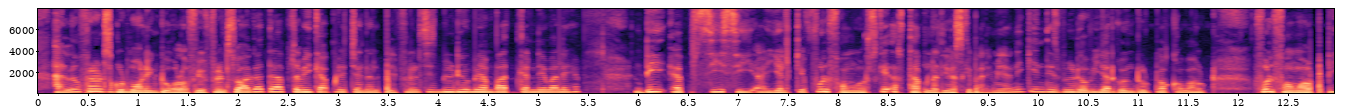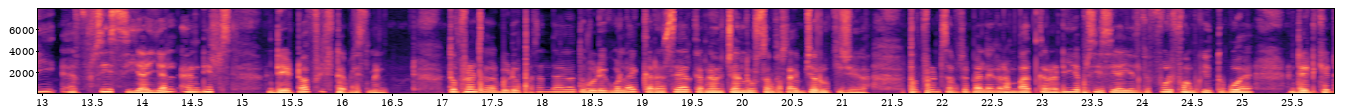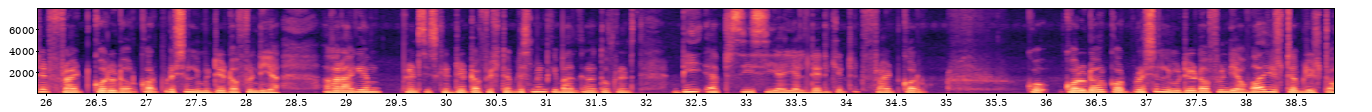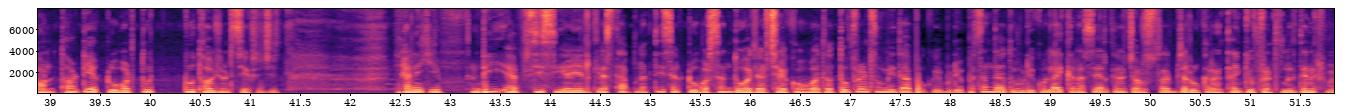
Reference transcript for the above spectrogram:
Hello friends good morning to all of you friends स्वागत है आप सभी का अपने चैनल पे। फ्रेंड्स इस वीडियो में हम बात करने वाले हैं D F C C I L के फुल फॉर्म और उसके स्थापना दिवस के बारे में। यानी कि in this video we are going to talk about full form of D F C C I L and its date of establishment तो फ्रेंड्स अगर वीडियो पसंद आएगा तो वीडियो को लाइक करें शेयर करें और चैनल को सब्सक्राइब ज़रूर कीजिएगा। तो फ्रेंड्स सबसे पहले अगर हम बात करें D F C C I L के फुल फॉर्म की तो वो है dedicated freight corridor corporation limited of India अगर आगे हम फ्रेंड्स, इसके डेट ऑफ़ इस्टेब्लिशमेंट की बात करें तो friends D F C C I L dedicated freight corridor corporation limited of India was established on thirty October two two thousand six यानी कि D F C C I L की स्थापना तीस अक्टूबर सन 2006 को हुआ था। तो फ्रेंड्स, उम्मीद है आपको कोई वीडियो पसंद आए तो वीडियो को लाइक करना शेयर करना, चैनल सब्सक्राइब ज़रूर करना। थैंक यू फ्रेंड्स मिलते हैं नेक्स्ट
